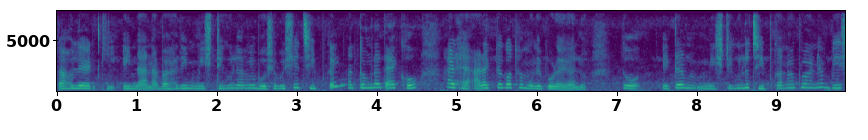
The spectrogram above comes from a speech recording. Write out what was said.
তাহলে আর কি, এই নানাবাহারি মিষ্টিগুলো আমি বসে বসে চিপকাই আর তোমরা দেখো। আর হ্যাঁ আর একটা কথা মনে পড়ে গেল। তো এটার মিষ্টিগুলো চিপকানোর পরে না বেশ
